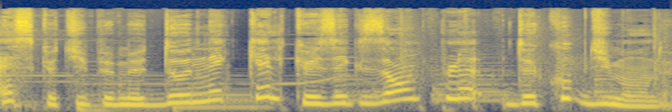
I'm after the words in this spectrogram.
Est-ce que tu peux me donner quelques exemples de Coupe du Monde?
